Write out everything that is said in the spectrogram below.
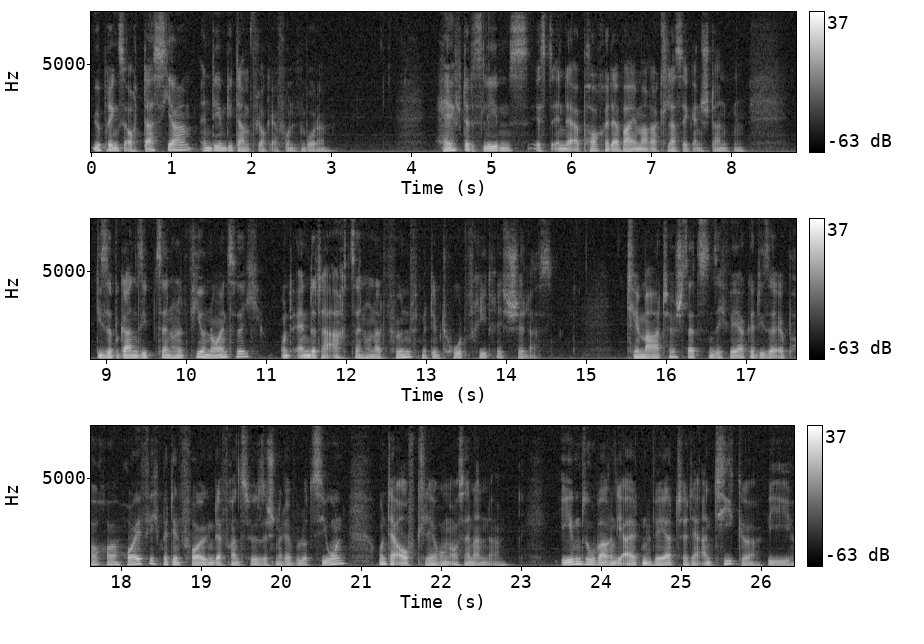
Übrigens auch das Jahr, in dem die Dampflok erfunden wurde. Hälfte des Lebens ist in der Epoche der Weimarer Klassik entstanden. Diese begann 1794 und endete 1805 mit dem Tod Friedrich Schillers. Thematisch setzten sich Werke dieser Epoche häufig mit den Folgen der Französischen Revolution und der Aufklärung auseinander. Ebenso waren die alten Werte der Antike wie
